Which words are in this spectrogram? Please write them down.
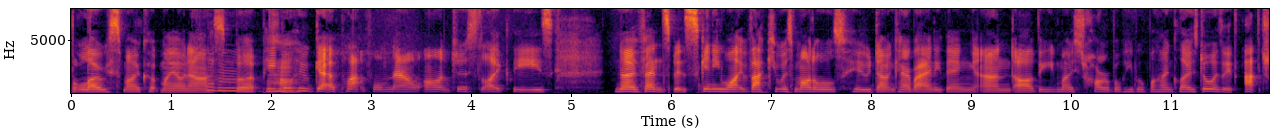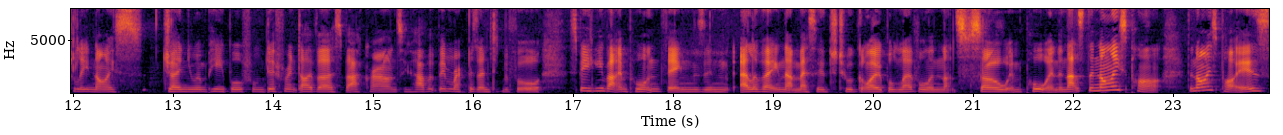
blow smoke up my own ass, mm-hmm. but people who get a platform now aren't just like these. No offense, but skinny white vacuous models who don't care about anything and are the most horrible people behind closed doors. It's actually nice, genuine people from different diverse backgrounds who haven't been represented before, speaking about important things and elevating that message to a global level, and that's so important. And that's the nice part. The nice part is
